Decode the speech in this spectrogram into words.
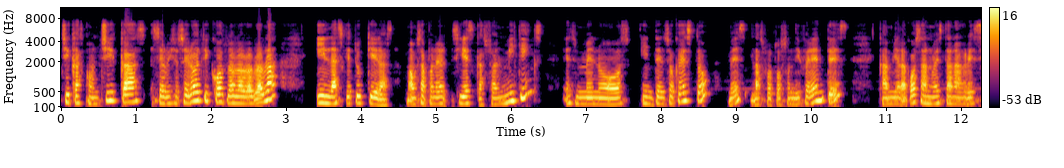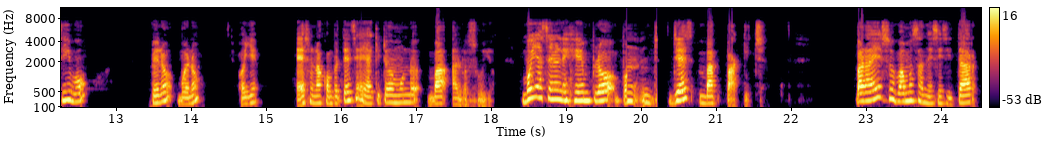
chicas con chicas, servicios eróticos, bla, bla, bla, bla, bla. Y las que tú quieras. Vamos a poner si es casual meetings, es menos intenso que esto. ¿Ves? Las fotos son diferentes. Cambia la cosa, no es tan agresivo. Pero bueno, oye, es una competencia y aquí todo el mundo va a lo suyo. Voy a hacer el ejemplo Yes Back Package. Para eso vamos a necesitar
